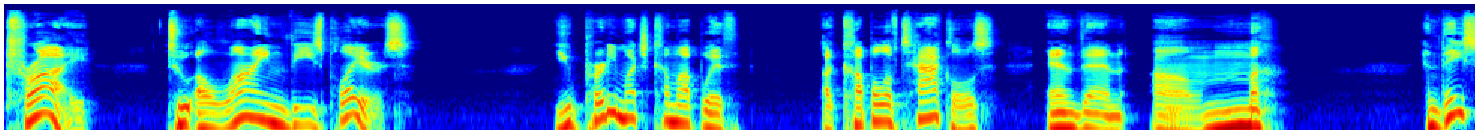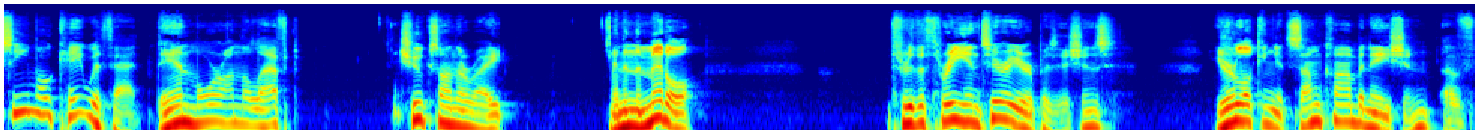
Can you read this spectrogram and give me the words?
try to align these players, you pretty much come up with a couple of tackles and then, um, and they seem okay with that. Dan Moore on the left, Chuks on the right, and in the middle, through the three interior positions, you're looking at some combination of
